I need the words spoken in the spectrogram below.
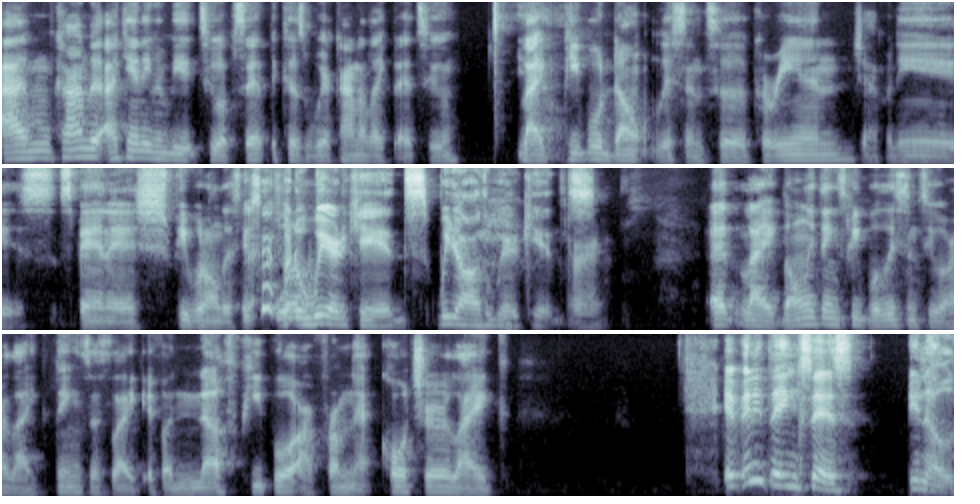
I'm kind of. I can't even be too upset because we're kind of like that too. Like people don't listen to Korean, Japanese, Spanish. People don't listen. except for the weird kids. We are the weird kids. Right. And like the only things people listen to are like things that's like if enough people are from that culture, like If anything says, you know,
